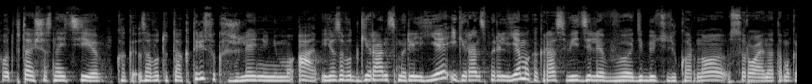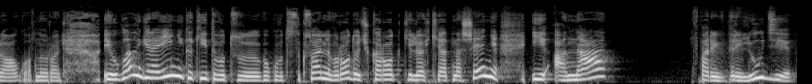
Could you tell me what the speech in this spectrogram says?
вот пытаюсь сейчас найти, как зовут эту актрису, к сожалению, не могу. А, ее зовут Геранс Марилье, и Геранс Марилье мы как раз видели в дебюте Дюкарно сырой, она там играла главную роль. И у главной героини какие-то вот э, какого-то сексуального рода очень короткие, легкие отношения, и она в паре прелюдии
